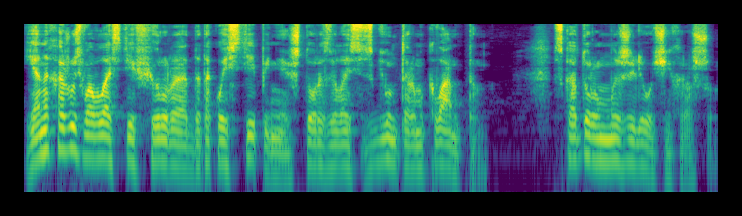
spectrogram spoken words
Я нахожусь во власти фюрера до такой степени, что развелась с Гюнтером Квантом, с которым мы жили очень хорошо.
